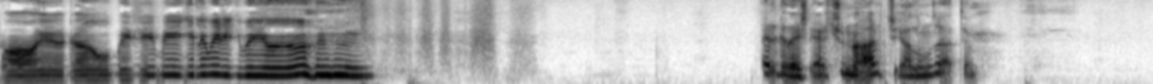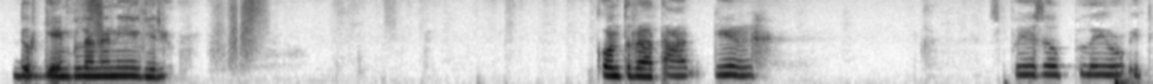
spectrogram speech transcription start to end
Hayır, o bizi bilgilemedik mi ya? Arkadaşlar şunu harcayalım zaten. Dur game plan'a niye giriyor? Kontrata gir. Special player it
